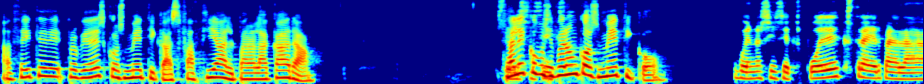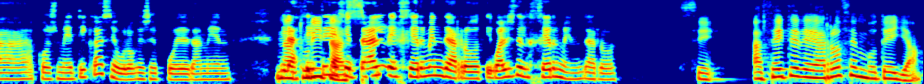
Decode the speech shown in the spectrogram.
aceite de propiedades cosméticas, facial, para la cara. Sale como si fuera un cosmético. Bueno, si se puede extraer para la cosmética, seguro que se puede también. Mira, aceite vegetal de germen de arroz. Igual es del germen de arroz. Sí. Aceite de arroz en botella,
